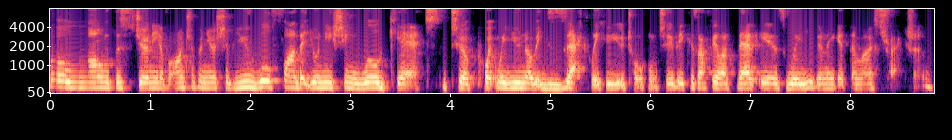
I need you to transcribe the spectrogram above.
along this journey of entrepreneurship, you will find that your niching will get to a point where you know exactly who you're talking to because I feel like that is where you're going to get the most traction.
